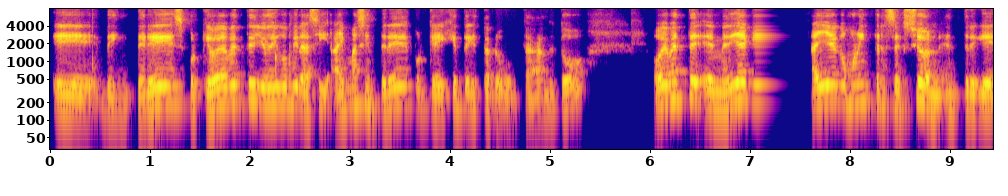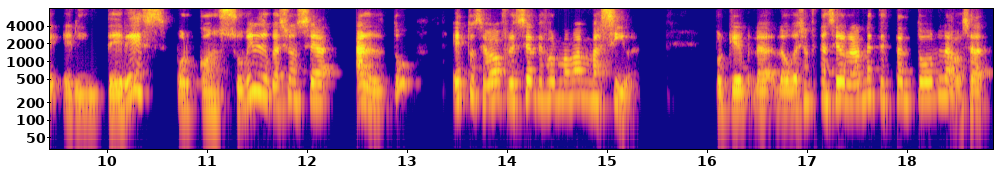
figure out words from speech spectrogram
eh, de interés, porque obviamente yo digo, mira, sí, hay más interés porque hay gente que está preguntando y todo. Obviamente, en medida que haya como una intersección entre que el interés por consumir educación sea alto, esto se va a ofrecer de forma más masiva porque la, educación financiera realmente está en todos lados, o sea,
